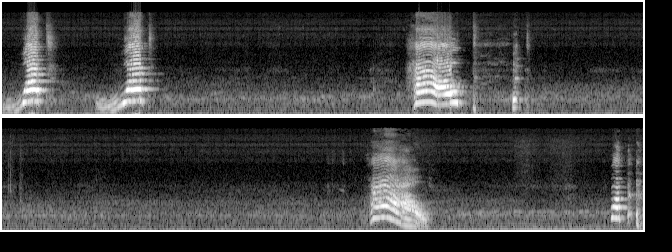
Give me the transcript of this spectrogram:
What? What? How? What the?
